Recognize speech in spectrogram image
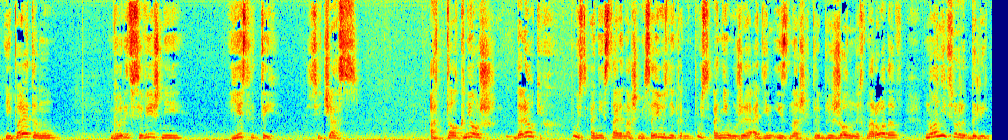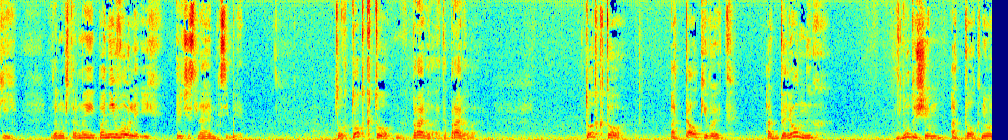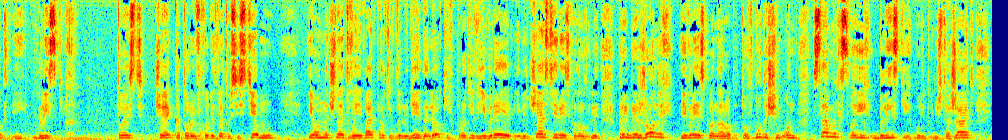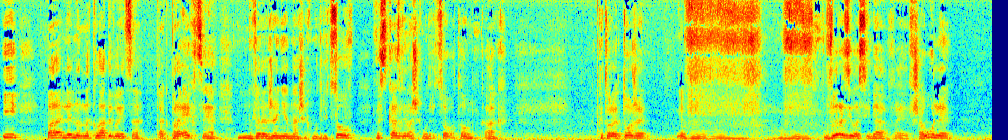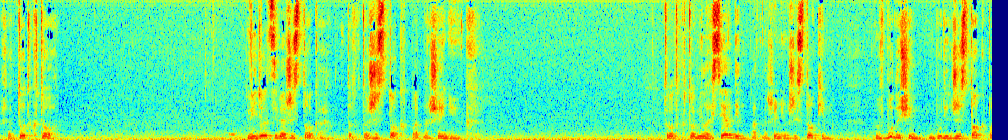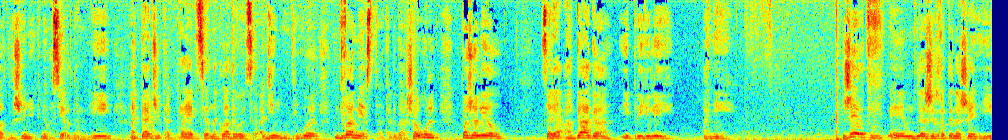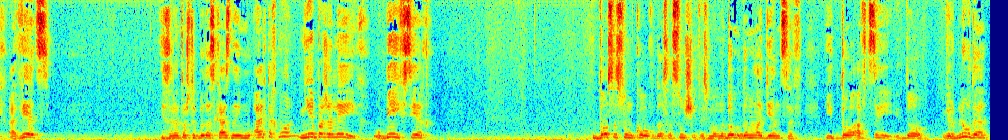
И поэтому, говорит Всевышний, если ты сейчас оттолкнешь далеких, Пусть они стали нашими союзниками, пусть они уже один из наших приближенных народов, но они все же далеки, потому что мы по неволе их причисляем к себе. То тот, кто, правило, это правило, тот, кто отталкивает отдаленных, в будущем оттолкнет и близких. То есть человек, который входит в эту систему, и он начинает воевать против людей далеких, против евреев или части еврейского народа, или приближенных еврейского народа, то в будущем он самых своих близких будет уничтожать. И параллельно накладывается как проекция выражения наших мудрецов, высказывания наших мудрецов о том, как, которое тоже в, в, выразило себя в, в Шауле, что тот, кто ведет себя жестоко, тот, кто жесток по отношению к тот, кто милосерден по отношению к жестоким, в будущем будет жесток по отношению к милосердным. И опять же, как проекция накладываются один на другое, два места, когда Шауль пожалел царя Агага и привели они жертв эм, для жертвоприношений, их овец. Несмотря на то, что было сказано ему, Аль-Тахмор, не пожалей их, убей всех, до сосунков, до сосущих, то есть до, до младенцев, и до овцы, и до верблюда,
